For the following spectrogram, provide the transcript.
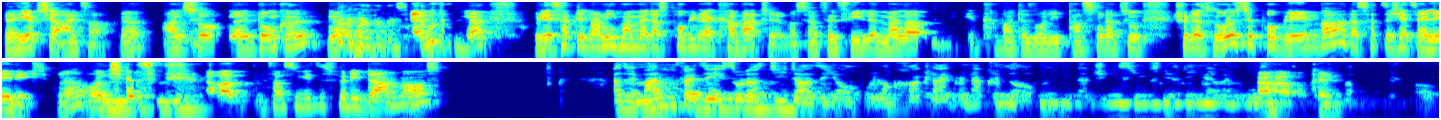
ja, ihr habt es ja einfach, ne? Anzug, ja. ne? dunkel, ne? Hemd, ne? Und jetzt habt ihr noch nicht mal mehr das Problem der Krawatte, was ja für viele Männer, die Krawatte soll die passen dazu, schon das größte Problem war. Das hat sich jetzt erledigt. Ne? Und mhm. jetzt, aber was, wie sieht es für die Damen aus? Also in meinem Umfeld sehe ich so, dass die da sich auch lockerer kleiden können. Da können sie auch mit einer Jeans, die müssen jetzt nicht mehr mit dem Aha, okay. auf,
